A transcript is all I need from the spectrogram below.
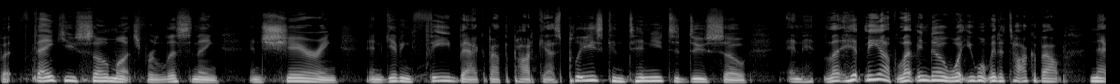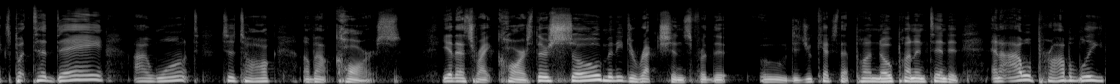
But thank you so much for listening and sharing and giving feedback about the podcast. Please continue to do so and let hit me up. Let me know what you want me to talk about next. But today I want to talk about cars. Yeah, that's right, cars. There's so many directions for the Ooh, did you catch that pun? No pun intended. And I will probably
